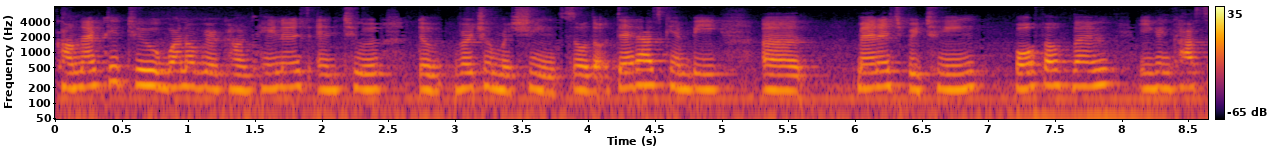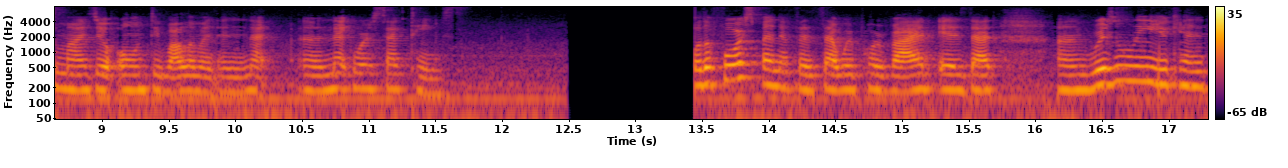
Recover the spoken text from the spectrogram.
connect it to one of your containers and to the virtual machine. So the data can be uh, managed between both of them. You can customize your own development and net, uh, network settings. For the fourth benefits that we provide is that um, recently you can,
